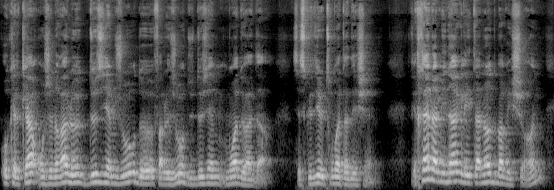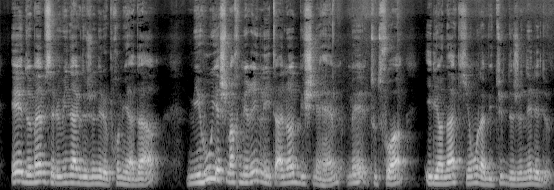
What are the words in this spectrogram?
auquel cas on jeûnera le deuxième jour, de, enfin le jour du deuxième mois de Hadar. C'est ce que dit le Trumat Adeshen. Et de même, c'est le minag de jeûner le premier Hadar. Mihu bishnehem. Mais toutefois, il y en a qui ont l'habitude de jeûner les deux.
